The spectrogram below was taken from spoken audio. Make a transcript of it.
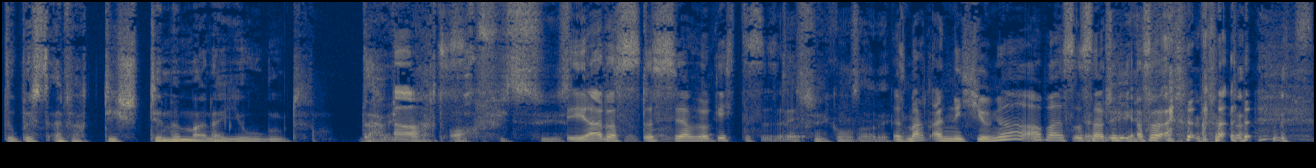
du bist einfach die Stimme meiner Jugend. Da habe ich Ach, gedacht, ach, wie süß. Ja, das, das ist ja toll, ne? wirklich, das ist, Das finde ich großartig. das macht einen nicht jünger, aber es ist natürlich, also,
